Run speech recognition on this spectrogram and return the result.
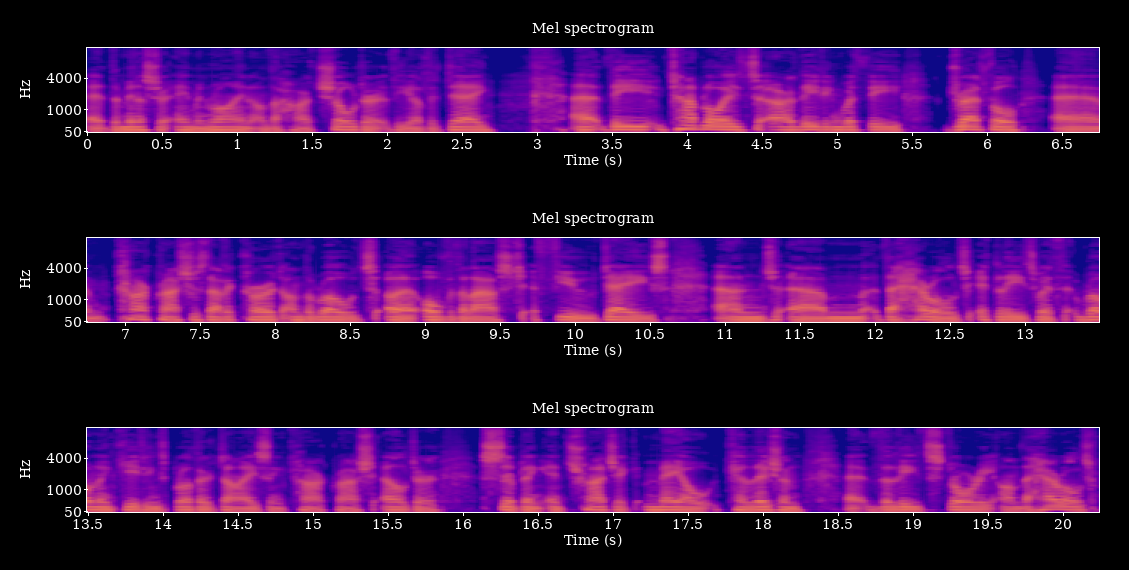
uh, the Minister Eamon Ryan on the hard shoulder the other day. Uh, the tabloids are leading with the dreadful um, car crashes that occurred on the roads over the last few days. And um, the Herald, it leads with Ronan Keating's brother dies in car crash, elder sibling in tragic Mayo collision, uh, the lead story on the Herald.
